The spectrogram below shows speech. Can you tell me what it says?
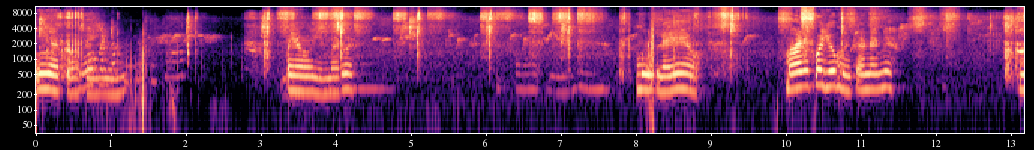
นี่ไงกองใส่หินไปเอาหินมาด้วยมืดแล้วไม้นี่ก็เยอะเหมือนกันนะเนี่ยมี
